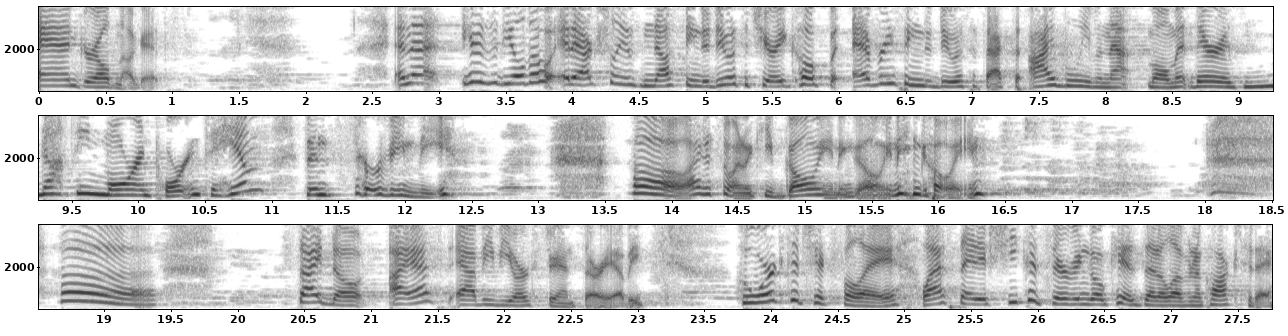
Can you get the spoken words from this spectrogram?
and grilled nuggets. And that, here's the deal though, it actually has nothing to do with the cherry coke, but everything to do with the fact that I believe in that moment there is nothing more important to him than serving me. Right. Oh, I just want to keep going and going and going. ah. Side note, I asked Abby Bjorkstrand, sorry Abby, who works at Chick-fil-A last night if she could serve and go kids at 11 o'clock today.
